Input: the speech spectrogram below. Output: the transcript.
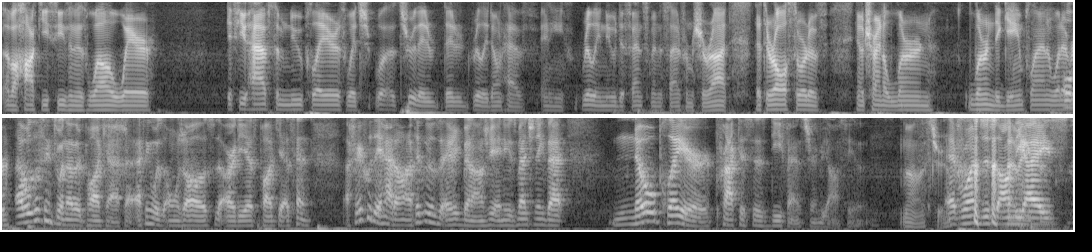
of a hockey season as well, where if you have some new players, which well, it's true they they really don't have any really new defensemen aside from Chiarot, that they're all sort of you know trying to learn learn the game plan and whatever. Well, I was listening to another podcast. I think it was Onjal, the RDS podcast, and I forget who they had on. I think it was Eric Belanger, and he was mentioning that no player practices defense during the off season. No, that's true. Everyone's just on the ice.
